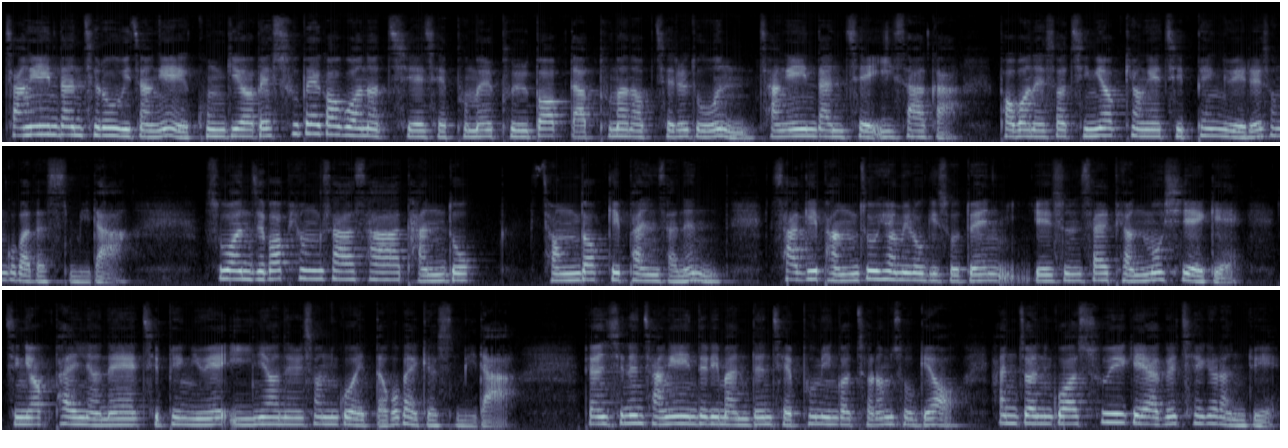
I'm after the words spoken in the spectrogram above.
장애인 단체로 위장해 공기업의 수백억 원어치의 제품을 불법 납품한 업체를 도운 장애인 단체 이사가 법원에서 징역형의 집행유예를 선고받았습니다. 수원지법 형사 4 단독 정덕기 판사는 사기 방조 혐의로 기소된 60살 변모 씨에게 징역 8년에 집행유예 2년을 선고했다고 밝혔습니다. 변 씨는 장애인들이 만든 제품인 것처럼 속여 한전과 수의 계약을 체결한 뒤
